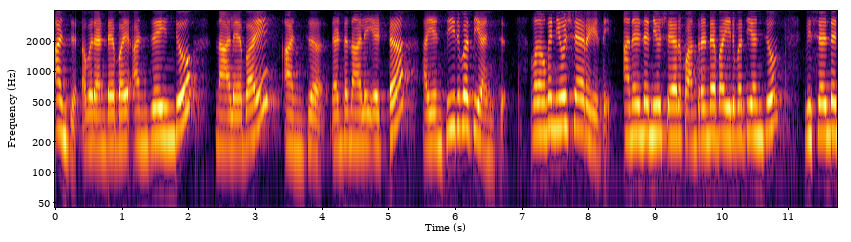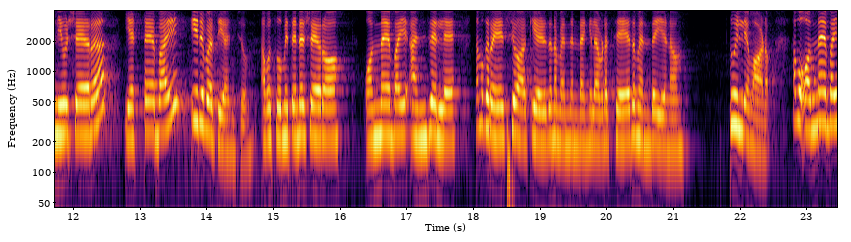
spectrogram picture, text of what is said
അഞ്ച്. അപ്പോൾ രണ്ട് ബൈ അഞ്ച് ഇന്റു നാല് ബൈ അഞ്ച്. രണ്ട് നാല് എട്ട് അയ്യഞ്ച് ഇരുപത്തി അഞ്ച് അപ്പോൾ നമുക്ക് ന്യൂ ഷെയർ കിട്ടി. അനിലിന്റെ ന്യൂ ഷെയർ പന്ത്രണ്ട് ബൈ ഇരുപത്തി അഞ്ചും വിശലിന്റെ ന്യൂ ഷെയർ എട്ട് ബൈ ഇരുപത്തി അഞ്ചും അപ്പോൾ സുമിത്തിന്റെ ഷെയറോ? ഒന്ന് ബൈ അഞ്ചല്ലേ? നമുക്ക് റേഷ്യോ ആക്കി എഴുതണമെന്നുണ്ടെങ്കിൽ അവിടെ ഛേദം എന്ത് ചെയ്യണം? തുല്യമാണ് അപ്പോൾ ഒന്ന് ബൈ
